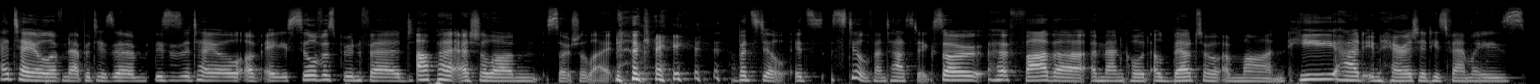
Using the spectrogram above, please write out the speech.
a tale of nepotism. This is a tale of a silver spoon fed, upper echelon socialite. Okay. but still, it's still fantastic. So her father, a man called Alberto Amman, he had inherited his family's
